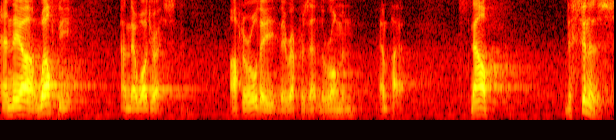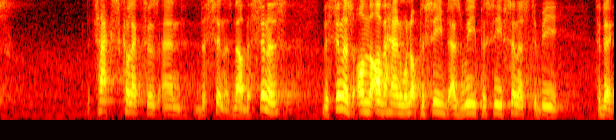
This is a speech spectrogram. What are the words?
and they are wealthy, and they're well dressed. After all, they, they represent the Roman Empire. Now, the sinners, the tax collectors, and the sinners. Now, the sinners, the sinners, on the other hand, were not perceived as we perceive sinners to be today.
